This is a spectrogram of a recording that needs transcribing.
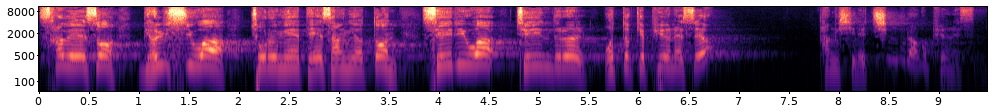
사회에서 멸시와 조롱의 대상이었던 세리와 죄인들을 어떻게 표현했어요? 당신의 친구라고 표현했습니다.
